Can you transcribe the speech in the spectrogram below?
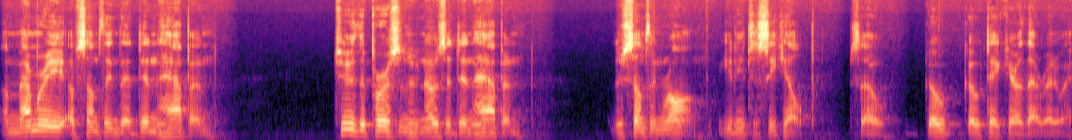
a memory of something that didn't happen, to the person who knows it didn't happen, there's something wrong. You need to seek help. So go, go take care of that right away.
